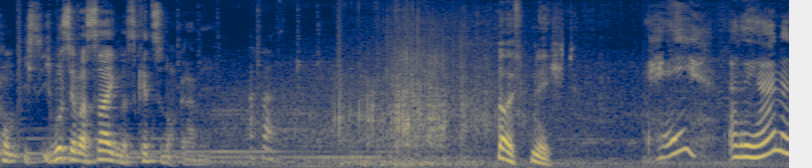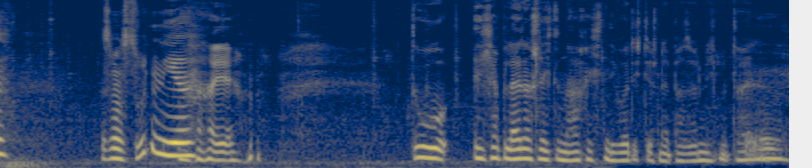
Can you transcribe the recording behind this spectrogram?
Komm, ich, ich muss dir was zeigen, das kennst du noch gar nicht. Ach was. Läuft nicht. Hey, Ariane, was machst du denn hier? Hi. Du, ich habe leider schlechte Nachrichten, die wollte ich dir schnell persönlich mitteilen.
